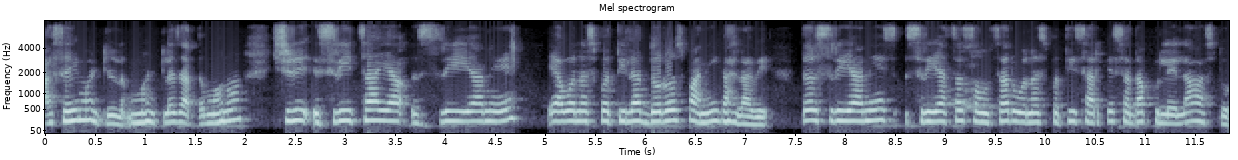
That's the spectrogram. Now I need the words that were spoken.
असंही म्हटलं म्हटलं जातं. म्हणून श्री स्त्रीचा या स्त्रियाने या वनस्पतीला दररोज पाणी घालावे. तर स्त्रियाने स्त्रियाचा संसार वनस्पतीसारखे सदा फुललेला असतो.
